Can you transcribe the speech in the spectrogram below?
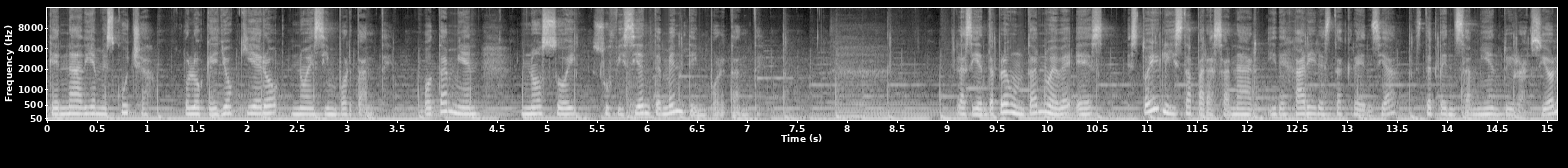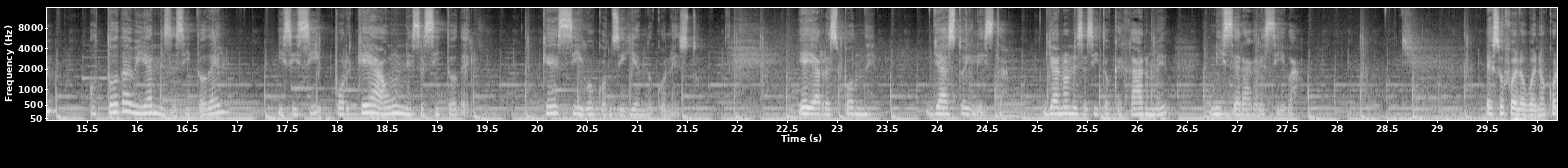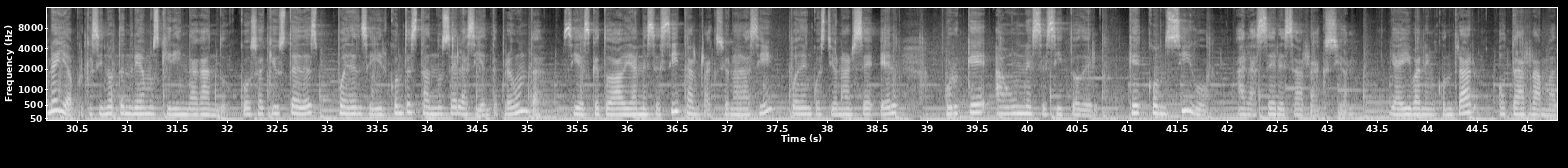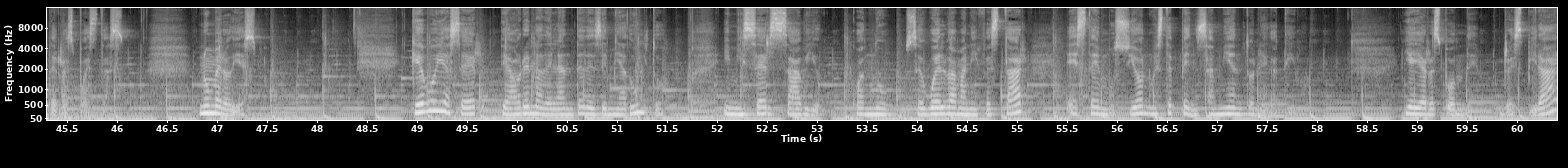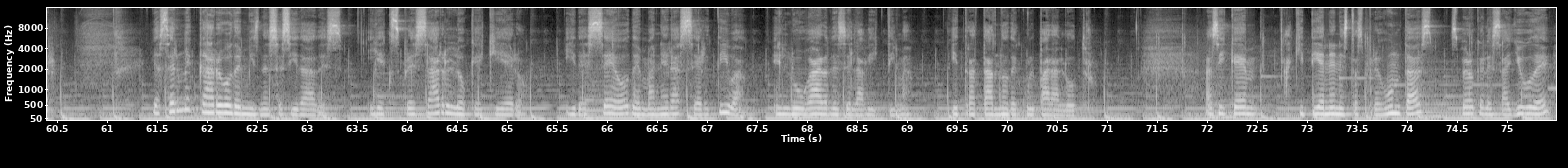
que nadie me escucha o lo que yo quiero no es importante. O también no soy suficientemente importante. La siguiente pregunta 9 es, ¿estoy lista para sanar y dejar ir esta creencia, este pensamiento y reacción? ¿O todavía necesito de él? Y si sí, ¿por qué aún necesito de él? ¿Qué sigo consiguiendo con esto? Y ella responde, ya estoy lista, ya no necesito quejarme ni ser agresiva. Eso fue lo bueno con ella, porque si no tendríamos que ir indagando, cosa que ustedes pueden seguir contestándose la siguiente pregunta. Si es que todavía necesitan reaccionar así, pueden cuestionarse el por qué aún necesito de él, qué consigo al hacer esa reacción. Y ahí van a encontrar otra rama de respuestas. Número 10. ¿Qué voy a hacer de ahora en adelante desde mi adulto y mi ser sabio cuando se vuelva a manifestar esta emoción o este pensamiento negativo? Y ella responde, respirar y hacerme cargo de mis necesidades y expresar lo que quiero y deseo de manera asertiva en lugar desde la víctima y tratando de culpar al otro. Así que aquí tienen estas preguntas, espero que les ayude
